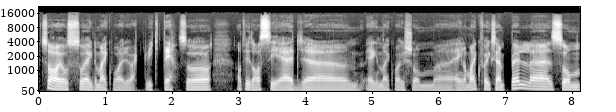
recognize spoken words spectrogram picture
så har jo også egne merkevarer vært viktig. Så at vi da ser uh, egne merkevarer som Englandmark f.eks., som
